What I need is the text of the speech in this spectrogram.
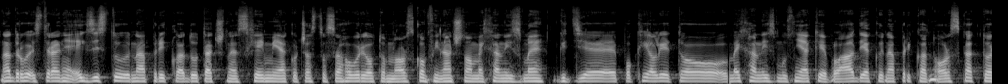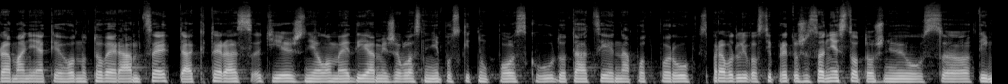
Na druhej strane existujú napríklad dotačné schémy, ako často sa hovorí o tom norskom finančnom mechanizme, kde pokiaľ je to mechanizmus nejakej vlády, ako je napríklad Norska, ktorá má nejaké hodnotové rámce, tak teraz tiež znelo médiami, že vlastne neposkytnú Polsku dotácie na podporu spravodlivosti, pretože sa nestotožňujú s tým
